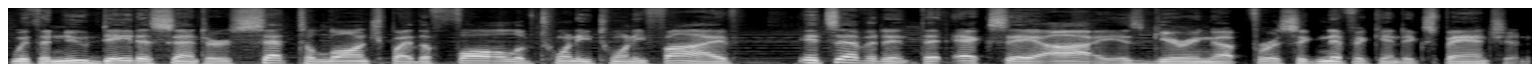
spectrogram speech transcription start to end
With a new data center set to launch by the fall of 2025, it's evident that XAI is gearing up for a significant expansion.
